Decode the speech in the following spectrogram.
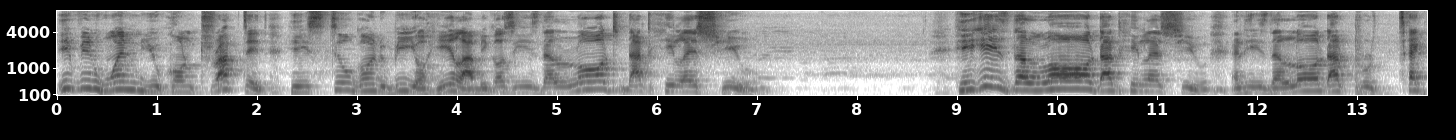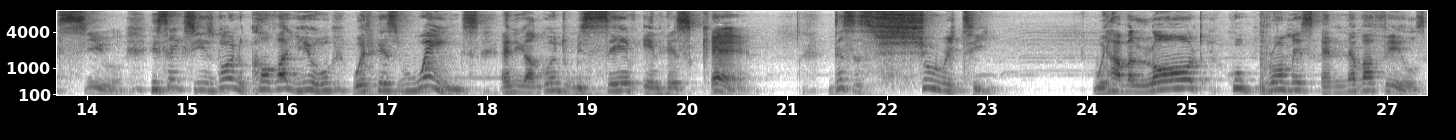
Even when you contract it, He is still going to be your healer because He is the Lord that heals you. He is the Lord that heals you, and He is the Lord that protects you. He says He is going to cover you with His wings, and you are going to be safe in His care. This is surety. We have a Lord who promises and never fails.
